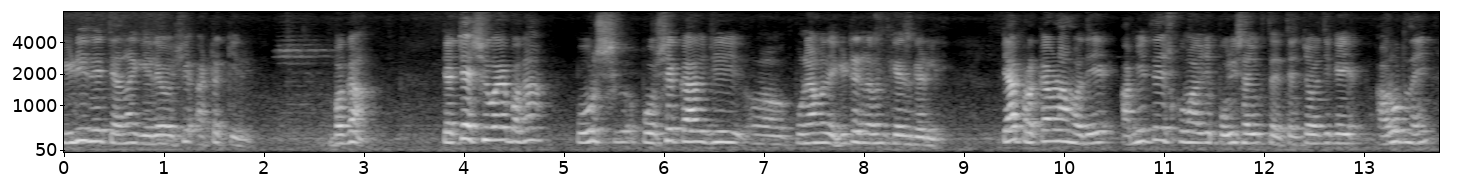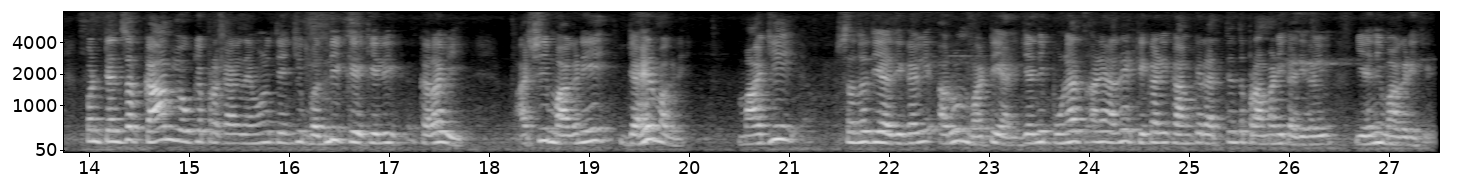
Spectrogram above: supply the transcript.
ईडीने त्यांना गेल्या वर्षी अटक केली. बघा त्याच्याशिवाय बघा पोर्श पोर्शे कार जी पुण्यामध्ये हिट अँड रन केस घडली त्या प्रकरणामध्ये अमितेश कुमार जे पोलीस आयुक्त आहेत त्यांच्यावरती काही आरोप नाही पण त्यांचं काम योग्य प्रकारे नाही म्हणून त्यांची बदली के केली करावी अशी मागणी जाहीर मागणी. माजी सनदी अधिकारी अरुण भाटिया ज्यांनी पुण्यात आणि अनेक ठिकाणी काम केले अत्यंत प्रामाणिक अधिकारी यांनी मागणी केली.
